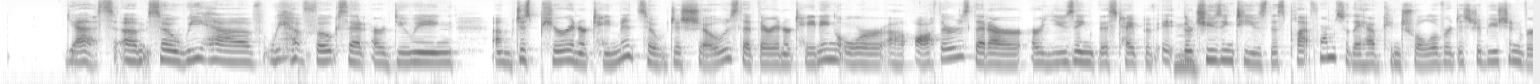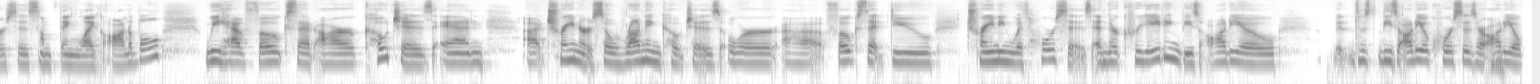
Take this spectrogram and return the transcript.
Yes. Um, so we have we have folks that are doing um, just pure entertainment, so just shows that they're entertaining, or uh, authors that are are using this type of. It, mm. They're choosing to use this platform, so they have control over distribution versus something like Audible. We have folks that are coaches and. Uh, trainers, so running coaches or uh, folks that do training with horses, and they're creating these audio these audio courses or hmm. audio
